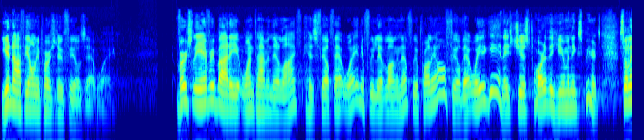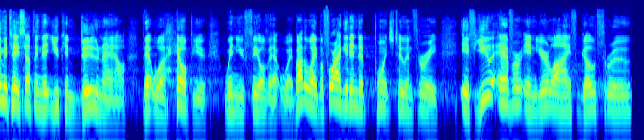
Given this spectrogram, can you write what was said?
You're not the only person who feels that way. Virtually everybody at one time in their life has felt that way, and if we live long enough, we'll probably all feel that way again. It's just part of the human experience. So, let me tell you something that you can do now that will help you when you feel that way. By the way, before I get into points two and three, if you ever in your life go through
